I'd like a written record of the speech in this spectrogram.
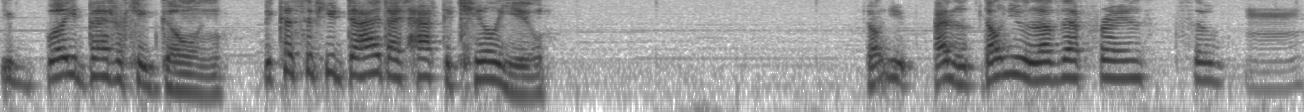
You well, you better keep going because if you died, I'd have to kill you. Don't you? I don't you love that phrase? So Mm.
